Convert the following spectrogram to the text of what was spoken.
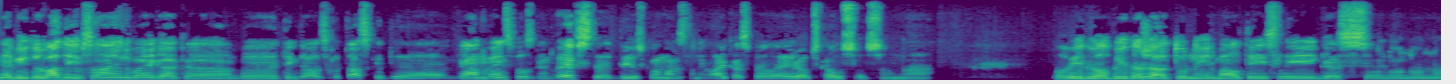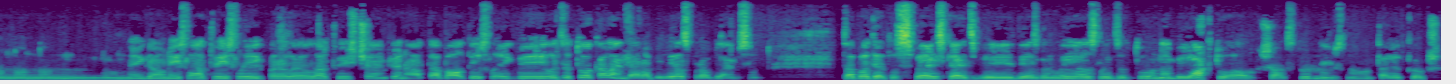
nebija tur vadības vaina baigākā, bet tik daudz, ka tas, kad gan Ventspils, gan Vefs, divas komandas tajā laikā spēlē Eiropas kausos. Un, uh, Pa vidu vēl bija dažādi turnīri, Baltijas līgas un, un, un, un, un, un, un Igaunijas Latvijas līga, paralēli Latvijas čempionātā. Baltijas līga bija līdz ar to kalendārā bija liels problēmas. Un tāpat jau tas spēļu skaits bija diezgan liels, līdz ar to nebija aktuāli šāds turnīrs. Nu, tagad, kopš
